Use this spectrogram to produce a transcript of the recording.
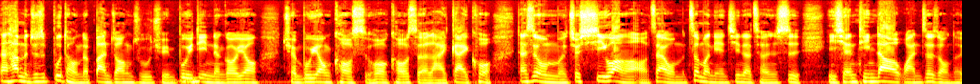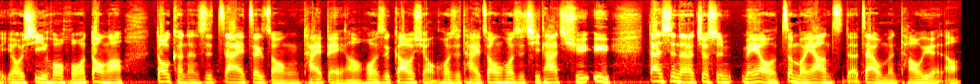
那他们就是不同的扮装族群，不一定能够用全部用 cos 或 coser 来概括，但是我们就希望哦，在我们这么年轻的城市，以前听到玩这种的游戏或活动哦，都可能是在这种台北啊，或者是高雄，或是台中，或是其他区域，但是呢，就是没有这么样。子的，在我们桃园哦，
